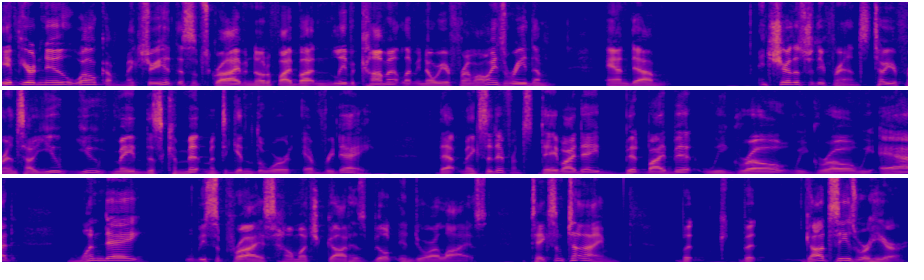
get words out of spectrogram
If you're new, welcome. Make sure you hit the subscribe and notify button. Leave a comment. Let me know where you're from. I always read them, and um, and share this with your friends. Tell your friends how you you've made this commitment to get into the Word every day. That makes a difference. Day by day, bit by bit, we grow, we grow, we add. And one day, we'll be surprised how much God has built into our lives. It takes some time, but but God sees we're here.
